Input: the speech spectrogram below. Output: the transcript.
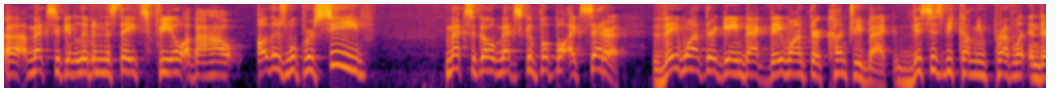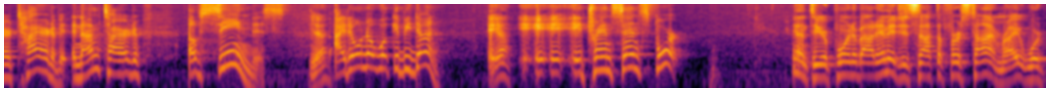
uh, Mexican living in the States, feel about how others will perceive Mexico, Mexican football, etc. They want their game back. They want their country back. This is becoming prevalent and they're tired of it. And I'm tired of, of seeing this. Yeah. I don't know what could be done. It, Yeah. it, it, it transcends sport. Yeah, and to your point about image, it's not the first time, right? We're,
